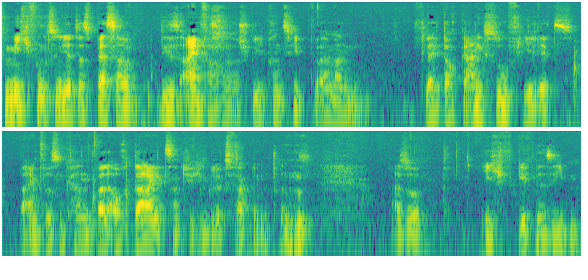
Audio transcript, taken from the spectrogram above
für mich funktioniert das besser, dieses einfache Spielprinzip, weil man vielleicht doch gar nicht so viel jetzt beeinflussen kann, weil auch da jetzt natürlich ein Glücksfaktor mit drin ist. Also, ich gebe eine 7.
